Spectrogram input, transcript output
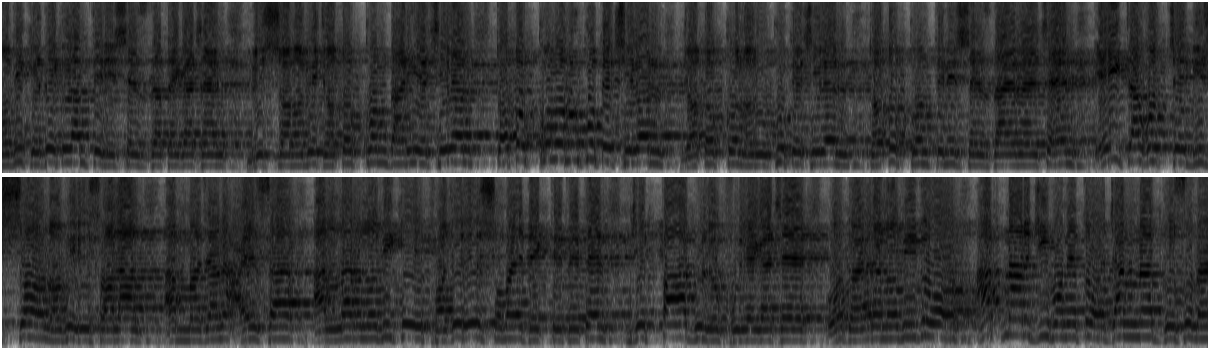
নবীকে দেখলাম, তিনি সেজদাতে গেছেন। বিশ্ব নবী যতক্ষণ দাঁড়িয়ে ছিলেন ততক্ষণ রুকুতে ছিলেন। যতক্ষণ রুকুতে ছিলেন, ততক্ষণ তিনি সেজদায় রয়েছেন। এইটা হচ্ছে বিশ্ব নবীর সালাত। আম্মা জান আয়েশা আল্লাহর নবীকে ফজরের সময় দেখতে পেতেন যে পা গুলো ফুলে গেছে। ও আপনার জীবনে তো জান্নাত ঘোষণা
